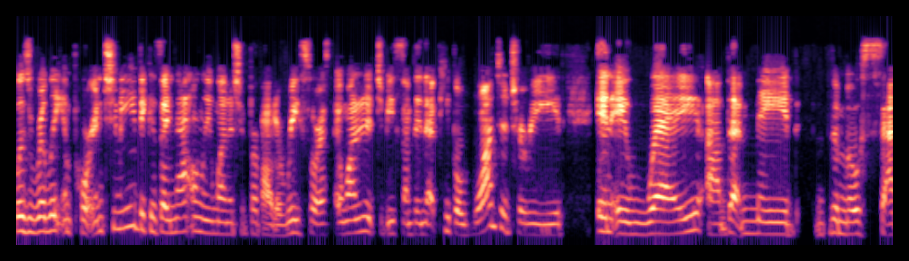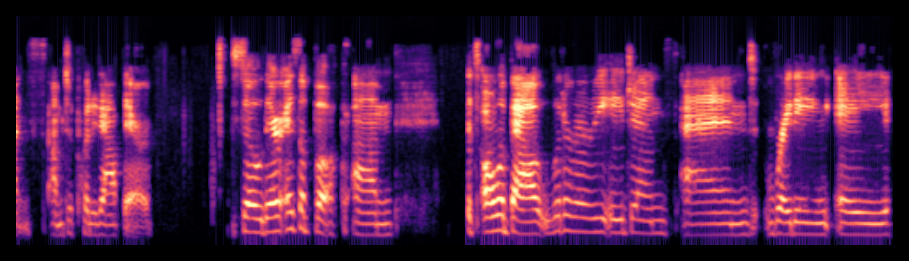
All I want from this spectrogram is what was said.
was really important to me because I not only wanted to provide a resource, I wanted it to be something that people wanted to read in a way um, that made the most sense um, to put it out there. So there is a book. Um, it's all about literary agents and writing a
